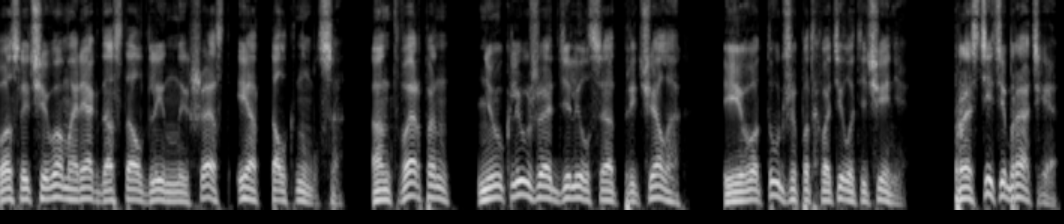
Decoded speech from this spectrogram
после чего моряк достал длинный шест и оттолкнулся. Антверпен неуклюже отделился от причала, и его тут же подхватило течение. «Простите, братья!»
